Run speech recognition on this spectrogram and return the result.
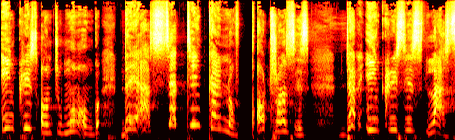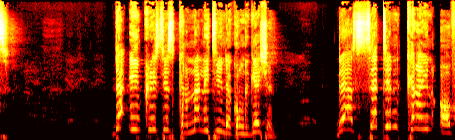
increase unto more on God. There are certain kind of utterances that increases lust, that increases carnality in the congregation. There are certain kind of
